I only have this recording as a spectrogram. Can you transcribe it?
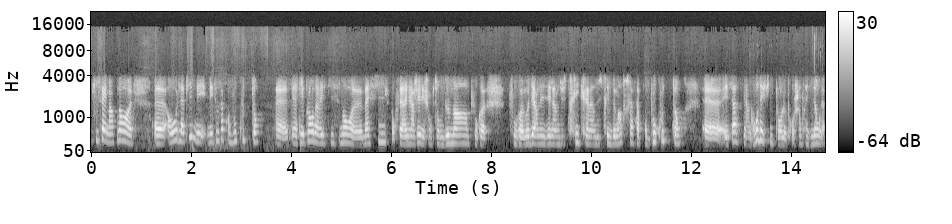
tout, ça est maintenant en haut de la pile, mais tout ça prend beaucoup de temps. C'est-à-dire que les plans d'investissement massifs pour faire émerger les champions de demain, pour, pour moderniser l'industrie, créer l'industrie de demain, tout ça, ça prend beaucoup de temps. Euh, et ça, c'est un gros défi pour le prochain président ou la,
